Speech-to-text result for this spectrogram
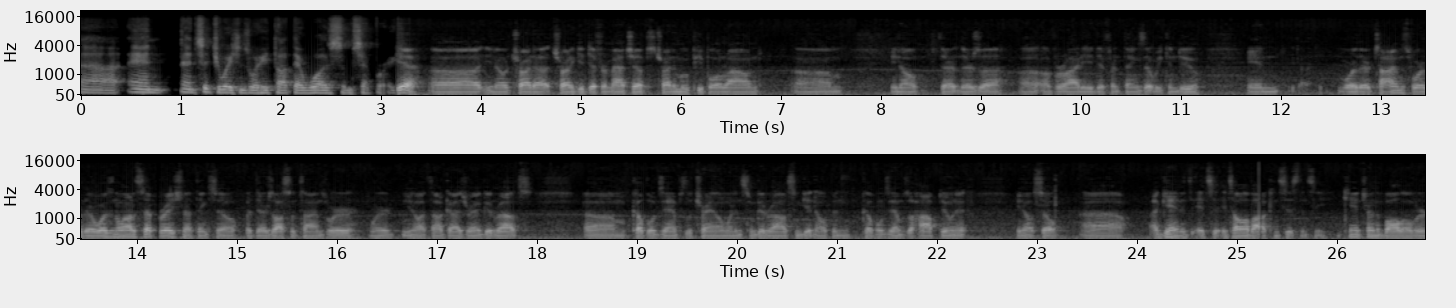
uh, and and situations where he thought there was some separation. Yeah, uh, you know, try to try to get different matchups, try to move people around. Um, you know, there, there's a, a variety of different things that we can do. And were there times where there wasn't a lot of separation? I think so. But there's also times where, where you know, I thought guys ran good routes. Um, a couple examples of Treylon winning some good routes and getting open. A couple examples of Hop doing it. You know, so uh, again, it's, it's it's all about consistency. You can't turn the ball over,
